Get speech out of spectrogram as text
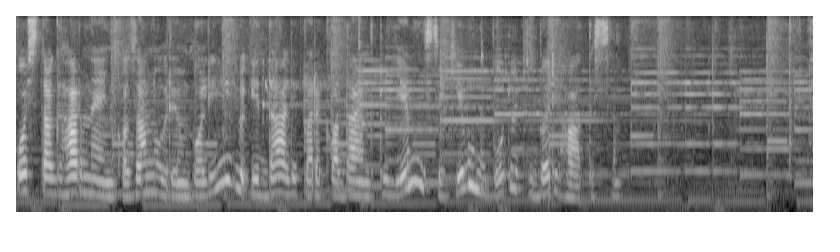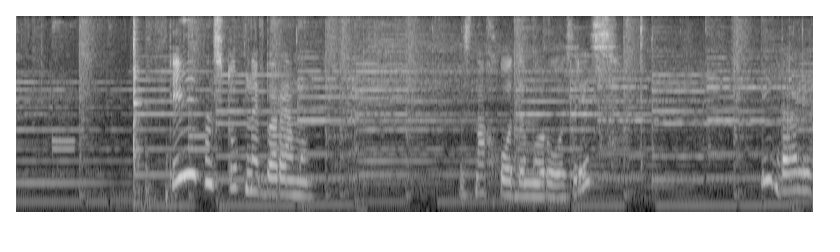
Ось так гарненько занурюємо в олію і далі перекладаємо в ту ємність, які вони будуть зберігатися. І наступний беремо, знаходимо розріз. І далі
